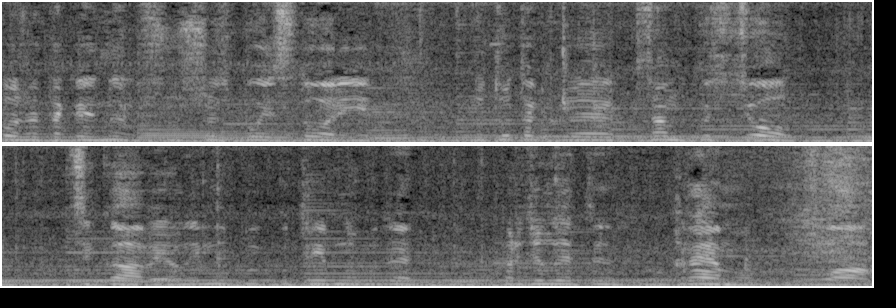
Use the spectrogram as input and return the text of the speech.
Теж таке, ну, щось по історії. Ну тут так е, сам костьол цікавий, але йому потрібно буде приділити окремо увагу.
